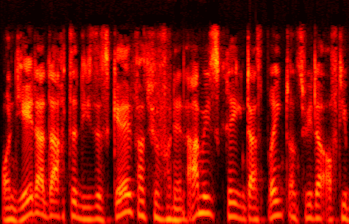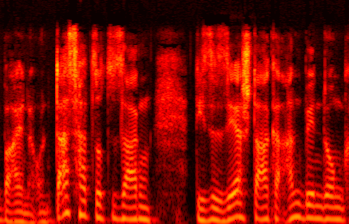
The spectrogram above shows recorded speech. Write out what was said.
Und jeder dachte, dieses Geld, was wir von den Amis kriegen, das bringt uns wieder auf die Beine. Und das hat sozusagen diese sehr starke Anbindung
